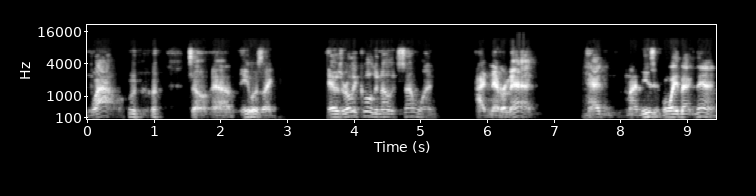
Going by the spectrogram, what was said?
wow. so um, he was like, it was really cool to know that someone I'd never met had my music from way back then.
